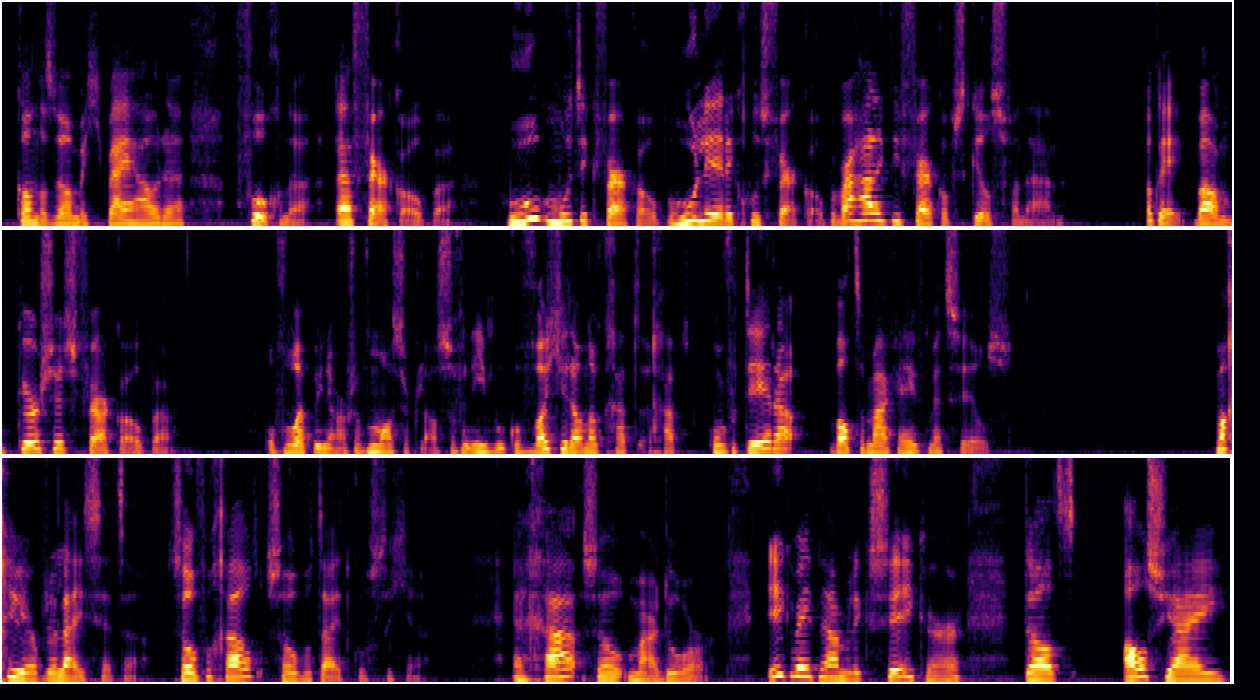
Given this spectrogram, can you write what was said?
ik kan dat wel een beetje bijhouden. Volgende, uh, verkopen. Hoe moet ik verkopen? Hoe leer ik goed verkopen? Waar haal ik die verkoopskills vandaan? Oké, bam, cursus verkopen. Of webinars of masterclass of een e-book of wat je dan ook gaat, gaat converteren wat te maken heeft met sales. Mag je weer op de lijst zetten. Zoveel geld, zoveel tijd kost het je. En ga zo maar door. Ik weet namelijk zeker dat als jij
